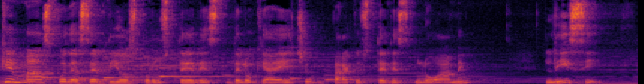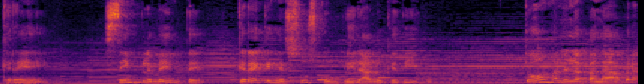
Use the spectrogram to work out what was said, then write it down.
¿Qué más puede hacer Dios por ustedes de lo que ha hecho para que ustedes lo amen? Lizzie, cree. Simplemente cree que Jesús cumplirá lo que dijo. Tómale la palabra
